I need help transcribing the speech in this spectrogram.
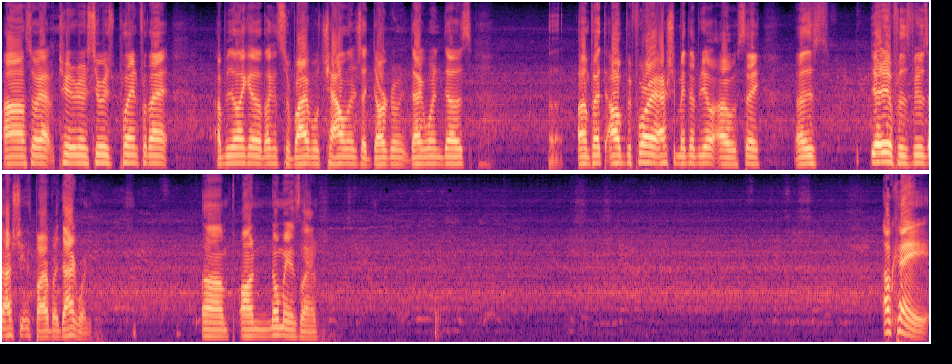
Uh, so I got two new series planned for that. I'll be like a like a survival challenge that Darwin Daggerwin does. Uh, in fact, I'll, before I actually make that video, I will say uh, this the idea for this video is actually inspired by Daggerwin. Um, on No Man's Land. Okay,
